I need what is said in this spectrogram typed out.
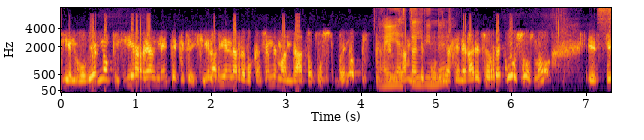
Si el gobierno quisiera realmente que se hiciera bien la revocación de mandato, pues bueno, pues, ahí está el podría generar esos recursos, ¿no? Este,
